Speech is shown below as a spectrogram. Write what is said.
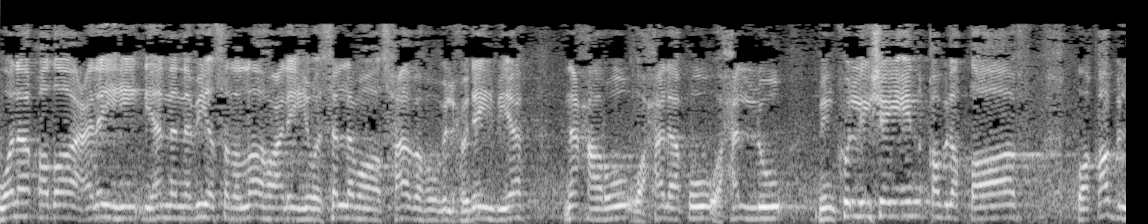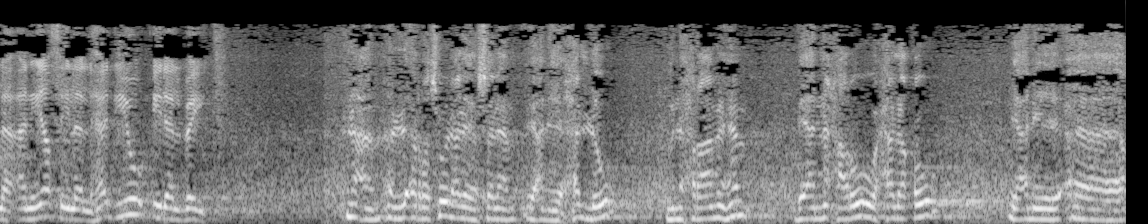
ولا قضاء عليه لأن النبي صلى الله عليه وسلم وأصحابه بالحديبية نحروا وحلقوا وحلوا من كل شيء قبل الطواف وقبل أن يصل الهدي إلى البيت. نعم الرسول عليه السلام يعني حلوا من إحرامهم بأن نحروا وحلقوا يعني آه،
